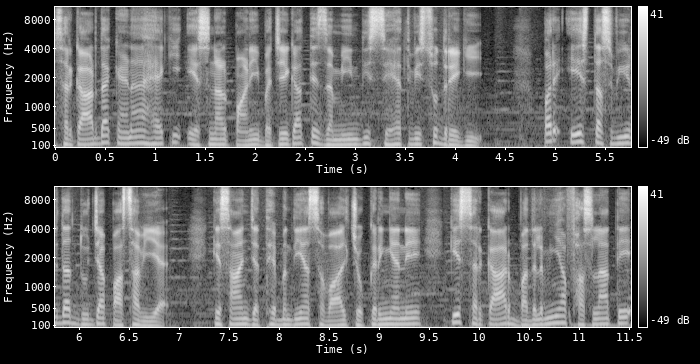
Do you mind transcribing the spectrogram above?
ਸਰਕਾਰ ਦਾ ਕਹਿਣਾ ਹੈ ਕਿ ਇਸ ਨਾਲ ਪਾਣੀ ਬਚੇਗਾ ਤੇ ਜ਼ਮੀਨ ਦੀ ਸਿਹਤ ਵੀ ਸੁਧਰੇਗੀ। ਪਰ ਇਸ ਤਸਵੀਰ ਦਾ ਦੂਜਾ ਪਾਸਾ ਵੀ ਹੈ। ਕਿਸਾਨ ਜਥੇਬੰਦੀਆਂ ਸਵਾਲ ਚੁੱਕ ਰਹੀਆਂ ਨੇ ਕਿ ਸਰਕਾਰ ਬਦਲਵੀਆਂ ਫਸਲਾਂ ਤੇ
